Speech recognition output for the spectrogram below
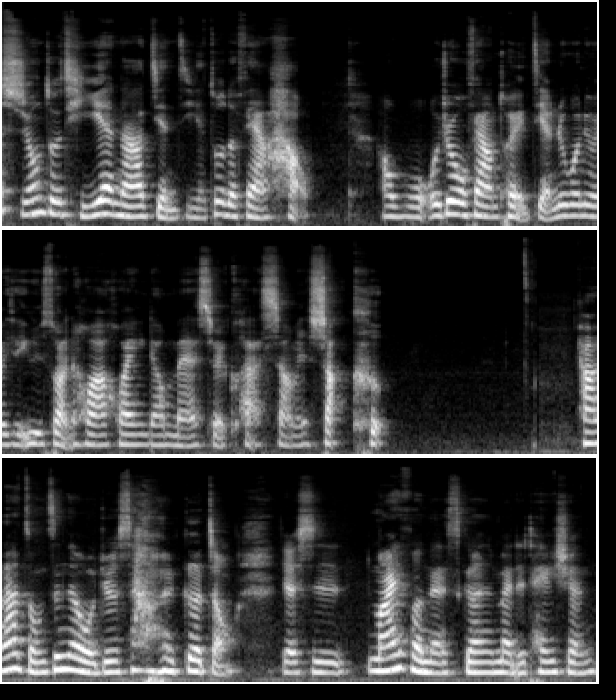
使用者体验啊，剪辑也做得非常好。啊，我我觉得我非常推荐，如果你有一些预算的话，欢迎到 Master Class 上面上课。好，那总之呢，我就上了各种就是 Mindfulness 跟 Meditation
